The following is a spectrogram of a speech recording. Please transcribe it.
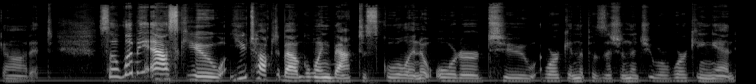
Got it. So let me ask you you talked about going back to school in order to work in the position that you were working in.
